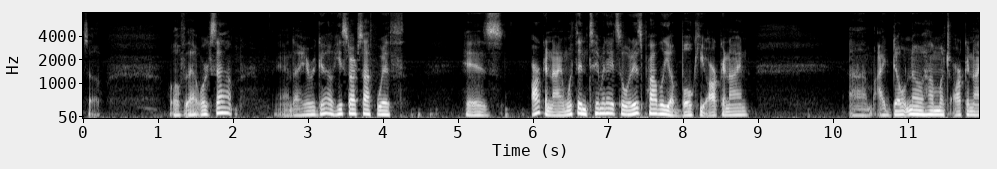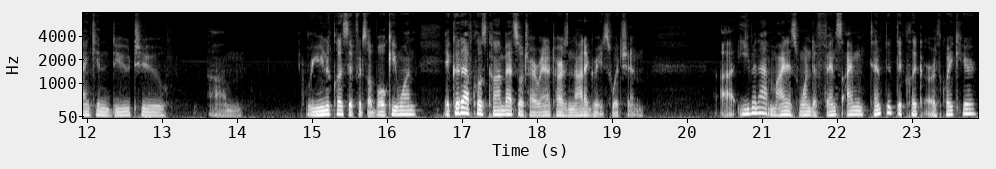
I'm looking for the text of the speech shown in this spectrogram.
So, well, if that works out. And uh, here we go. He starts off with his Arcanine with Intimidate, so it is probably a bulky Arcanine. Um, I don't know how much Arcanine can do to um, Reuniclus if it's a bulky one. It could have close combat, so Tyranitar is not a great switch in. Uh, even at minus one defense, I'm tempted to click Earthquake here.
